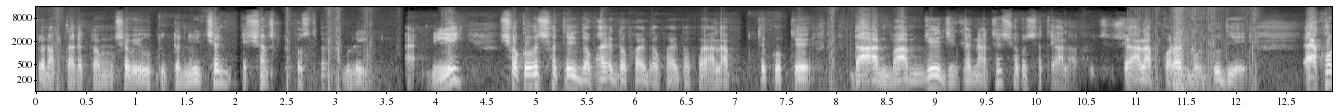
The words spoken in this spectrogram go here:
জনাব তারেক রহমান সাহেব এই উদ্যোগটা নিচ্ছেন এই সংস্কার প্রস্তাবগুলি নিয়েই সকলের সাথেই দফায় দফায় দফায় দফায় আলাপ করতে করতে ডান বাম যে যেখানে আছে সবার সাথে আলাপ হয়েছে। সে আলাপ করার মধ্য দিয়ে এখন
